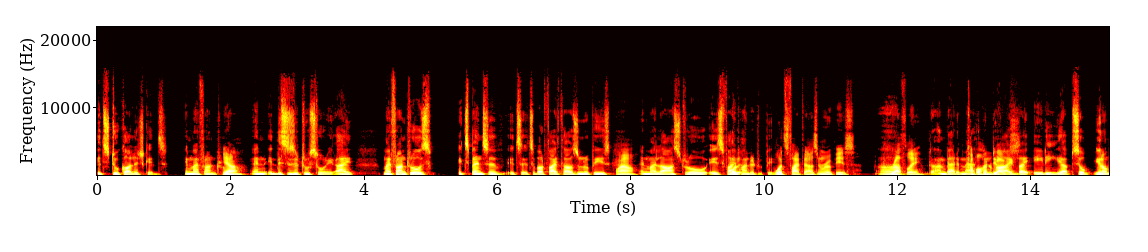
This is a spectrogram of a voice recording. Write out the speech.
it's two college kids in my front row. Yeah. And it, this is a true story. I my front row's expensive. It's it's about 5000 rupees. Wow. And my last row is 500 rupees. What's five thousand rupees, roughly? I'm bad at math. Couple hundred divide bucks? by 80. Yeah. So, you know,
